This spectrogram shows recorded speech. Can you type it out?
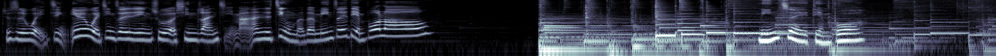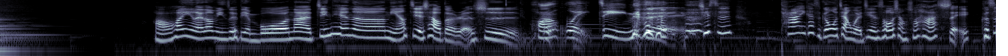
就是韦静，因为韦静最近出了新专辑嘛，那就进我们的名嘴点播喽。名嘴点播，好，欢迎来到名嘴点播。那今天呢，你要介绍的人是黄伟静。对，其实。他一开始跟我讲违建的时候，我想说他谁？可是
